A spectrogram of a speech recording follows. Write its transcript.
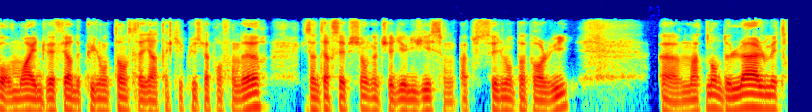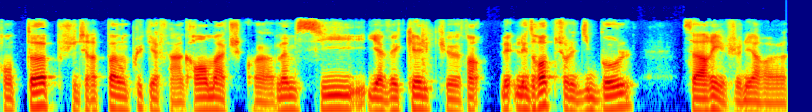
pour moi, il devait faire depuis longtemps, c'est-à-dire attaquer plus la profondeur. Les interceptions, comme tu as dit, Olivier, sont absolument pas pour lui. Euh, maintenant, de là à le mettre en top, je dirais pas non plus qu'il a fait un grand match, quoi. Même si il y avait quelques, enfin, les, drops sur les deep balls, ça arrive. Je veux dire, euh,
